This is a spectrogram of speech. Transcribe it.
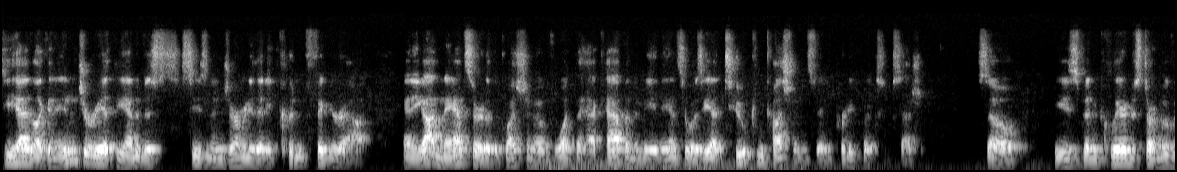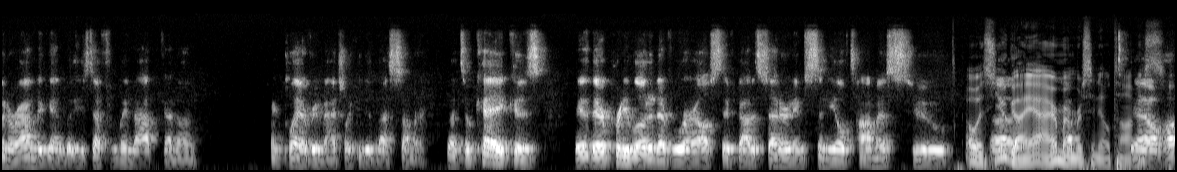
he had like an injury at the end of his season in Germany that he couldn't figure out. And he got an answer to the question of what the heck happened to me. The answer was he had two concussions in pretty quick succession. So he's been cleared to start moving around again, but he's definitely not gonna play every match like he did last summer. That's okay because they, they're pretty loaded everywhere else. They've got a setter named Sunil Thomas who. Oh, it's you uh, guy. Yeah, I remember uh, Sunil Thomas. Yeah,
